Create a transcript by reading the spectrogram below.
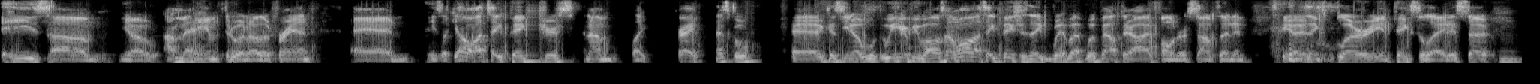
he's um, you know I met him through another friend, and he's like, "Yo, I'll take pictures," and I'm like, "Great, that's cool." Because you know we hear people all the time, "Oh, I take pictures." They whip, whip out their iPhone or something, and you know everything's blurry and pixelated. So, hmm.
